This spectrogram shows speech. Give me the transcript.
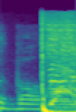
possible.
